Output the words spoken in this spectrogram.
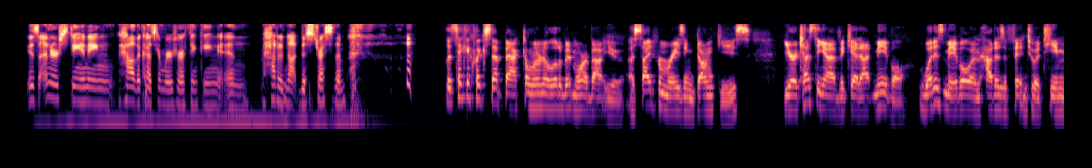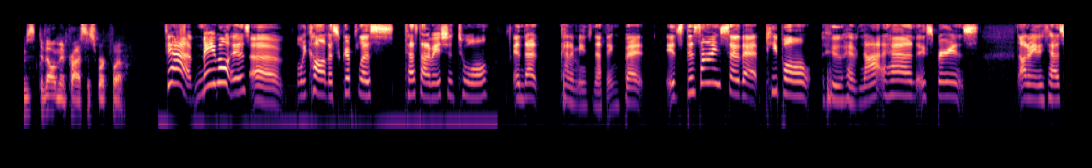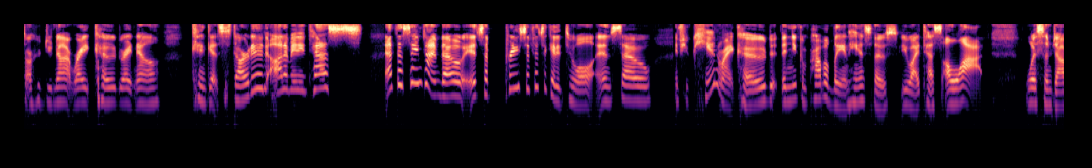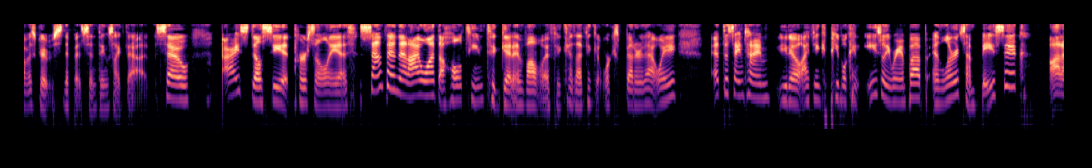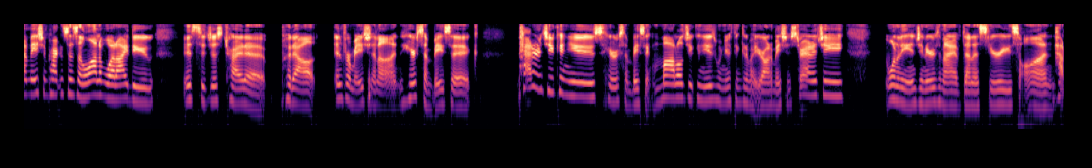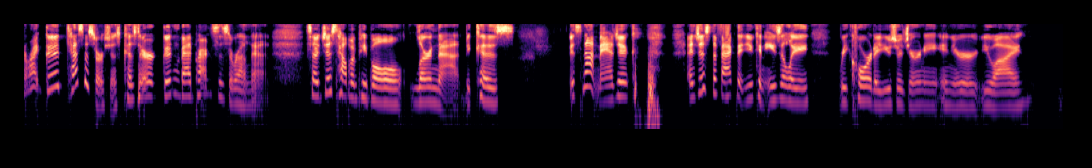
is understanding how the customers are thinking and how to not distress them. Let's take a quick step back to learn a little bit more about you. Aside from raising donkeys, you're a testing advocate at mabl. What is mabl and how does it fit into a team's development process workflow? Yeah, mabl is a, we call it a scriptless test automation tool. And that kind of means nothing, but it's designed so that people who have not had experience automating tests or who do not write code right now can get started automating tests. At the same time, though, it's a pretty sophisticated tool. And so if you can write code, then you can probably enhance those UI tests a lot with some JavaScript snippets and things like that. So I still see it personally as something that I want the whole team to get involved with because I think it works better that way. At the same time, you know, I think people can easily ramp up and learn some basic automation practices. And a lot of what I do is to just try to put out information on here's some basic patterns you can use. Here are some basic models you can use when you're thinking about your automation strategy. One of the engineers and I have done a series on how to write good test assertions because there are good and bad practices around that. So just helping people learn that because it's not magic. And just the fact that you can easily record a user journey in your UI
